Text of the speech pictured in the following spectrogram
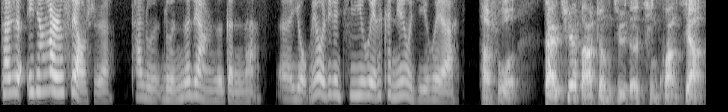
他是一天二十四小时。他轮轮着这样子跟他，呃，有没有这个机会？他肯定有机会啊。他说，在缺乏证据的情况下，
